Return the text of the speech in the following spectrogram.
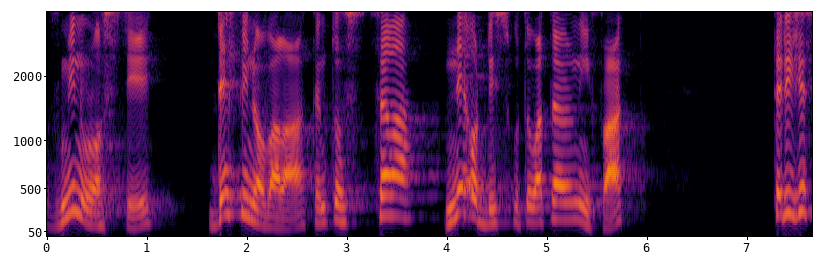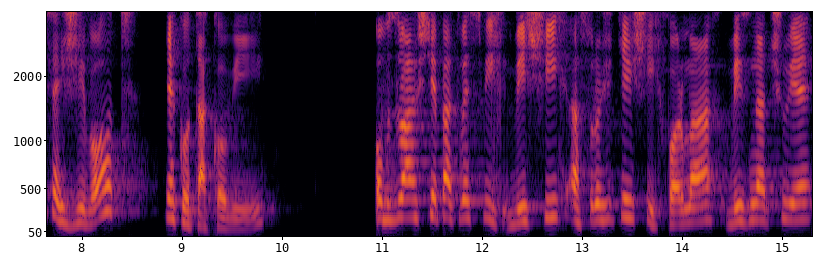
v minulosti definovala tento zcela neoddiskutovatelný fakt, Tedy, že se život jako takový, obzvláště pak ve svých vyšších a složitějších formách, vyznačuje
